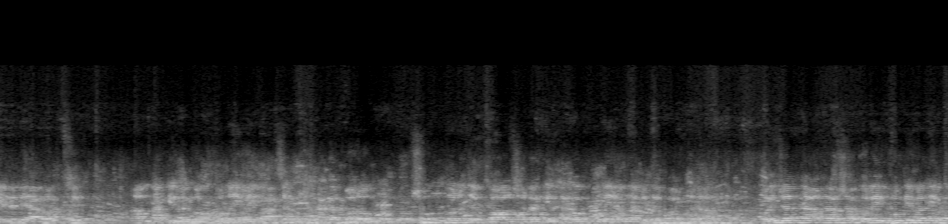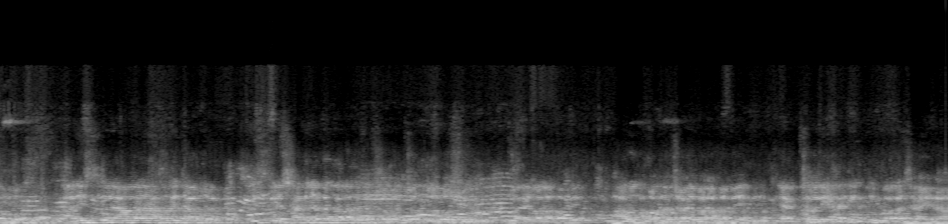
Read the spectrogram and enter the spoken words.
কেটে দেওয়া হচ্ছে। আমরা কিন্তু কখনোই ওই গাছের মধ্যে থাকার পরেও সুন্দর যে ফল সেটা কিন্তু কখনোই আমরা দিতে পারব না। ওই জন্য আমরা সকলেই প্রতিবাদী হব। আর স্কুলে আমরা আজকে যাব স্কুলে স্বাধীনতা করা হবে সবাই চন্দ্র বসু জয় বলা হবে। ভারত মাতা জয় বলা হবে। অ্যাকচুয়ালি এটা কিন্তু বলা যায় না।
